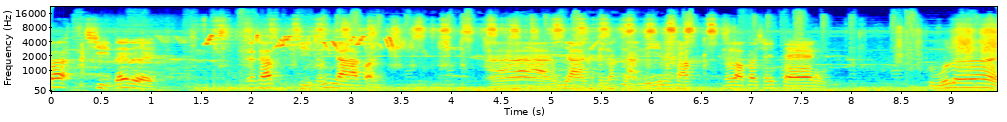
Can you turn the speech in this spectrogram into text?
ก็ฉีดได้เลยนะครับ ฉีดน้ำยาก่อนอ่าน้ำยาจะเป็นลักษณะนี้นะครับ แล้วเราก็ใช้แปรง ถูเลย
